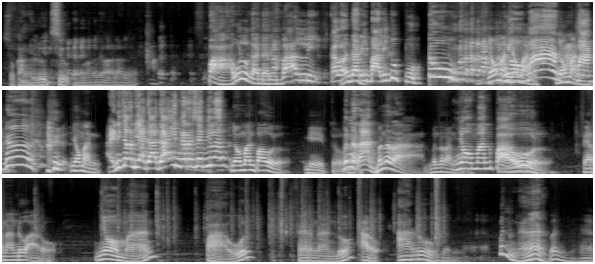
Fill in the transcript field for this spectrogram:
Suka ngelucu emang orangnya. Paul nggak dari Bali. Kalau dari Bali itu putu, Nyoman, nyoman. nyoman, made. Nyoman. Ah, ini jangan diada-adain karena saya bilang Nyoman Paul. Gitu. Beneran? Beneran. Beneran. Nyoman Paul. Fernando Aro. Nyoman Paul Fernando Aro. Aro. Bener. Bener. Bener.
